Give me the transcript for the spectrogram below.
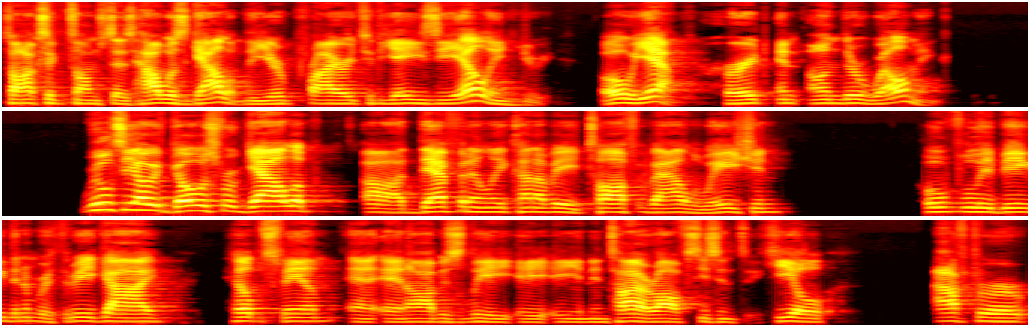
Toxic Tom says, How was Gallup the year prior to the ACL injury? Oh, yeah, hurt and underwhelming. We'll see how it goes for Gallup. Uh, definitely kind of a tough evaluation. Hopefully, being the number three guy helps him and, and obviously a, a, an entire offseason to heal after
